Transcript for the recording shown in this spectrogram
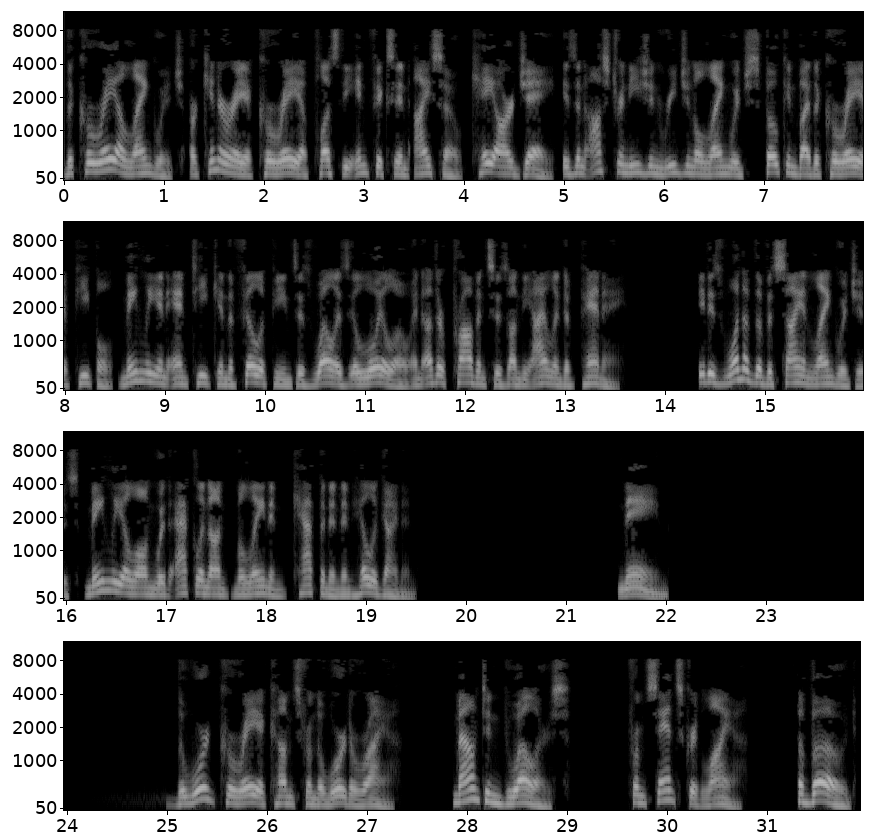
The Karay-a language, or Kinaray Korea plus the infix in ISO, KRJ, is an Austronesian regional language spoken by the Karay-a people, mainly in Antique in the Philippines as well as Iloilo and other provinces on the island of Panay. It is one of the Visayan languages, mainly along with Aklanon, Malaynon, Kapanan and Hiligaynon. Name The word Karay-a comes from the word Araya, mountain dwellers, from Sanskrit laya, abode,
